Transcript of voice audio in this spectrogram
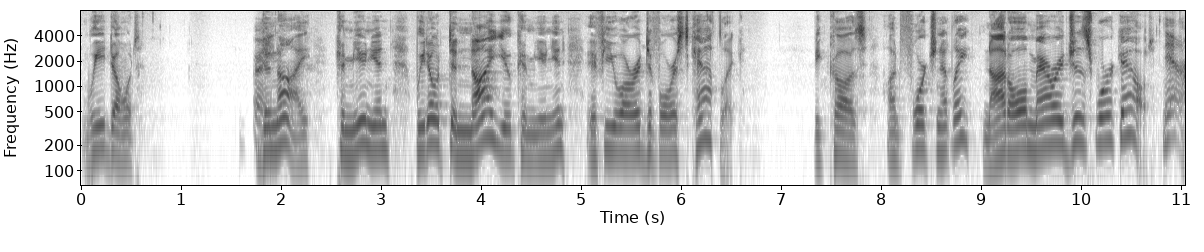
We don't Right. deny communion. We don't deny you communion if you are a divorced Catholic. Because unfortunately, not all marriages work out. Yeah.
